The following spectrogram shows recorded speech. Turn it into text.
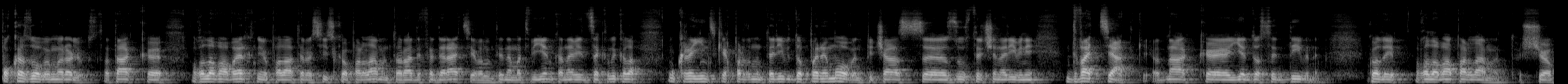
Показове миролюбство. Так, е, голова верхньої палати російського парламенту Ради Федерації Валентина Матвієнка навіть закликала українських парламентарів до перемовин під час е, зустрічі на рівні двадцятки. Однак є досить дивним, коли голова парламенту, що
